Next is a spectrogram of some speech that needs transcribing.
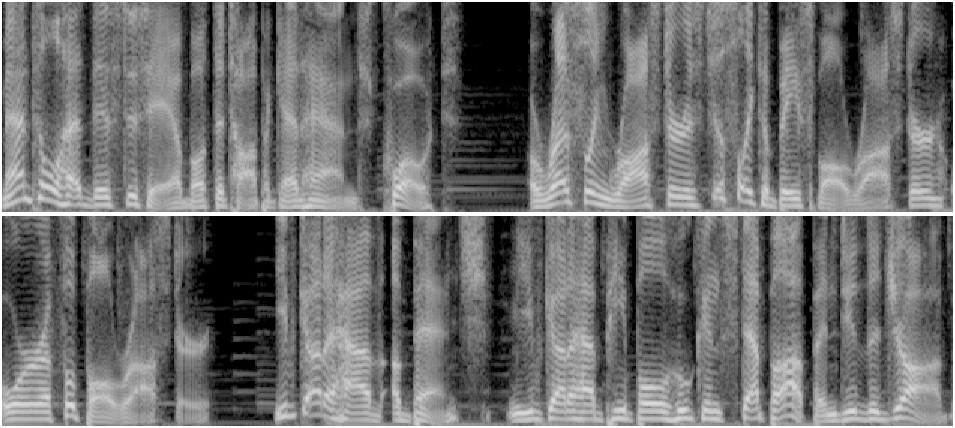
Mantell had this to say about the topic at hand, quote, A wrestling roster is just like a baseball roster or a football roster. You've got to have a bench. You've got to have people who can step up and do the job.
